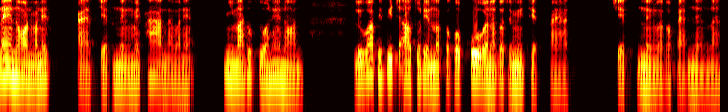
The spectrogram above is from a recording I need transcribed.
แน่นอนวันนี้แปดเจ็ดหนึ่งไม่พลาดนะวันนี้มีมาทุกตัวแน่นอน หรือว่าพี่ๆจะเอาตัวเด่นมาประกบคู่กันนะก็จะมีเจ็ดแปดเจ็ดหนึ่งแล้วก็แปดหนึ่งนะ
